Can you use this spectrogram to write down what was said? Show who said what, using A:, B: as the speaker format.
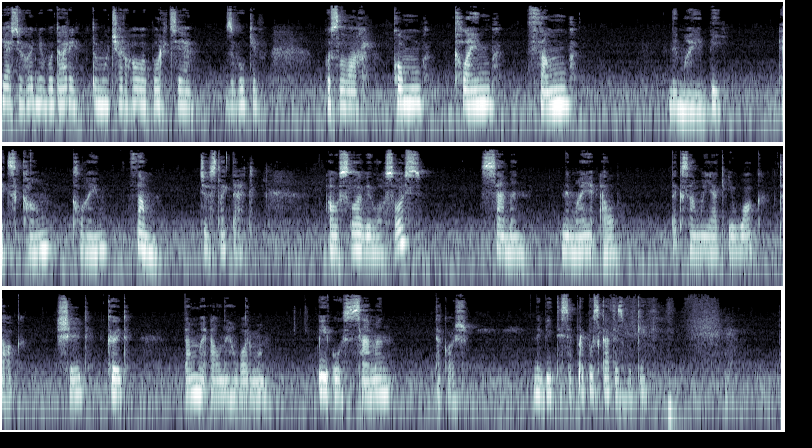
A: Я сьогодні в ударі, тому чергова порція звуків у словах комб, клеймб, thumb немає бі. It's come, climb, thumb. Just like that. А у слові лосось salmon немає L. Так само, як і walk, talk, should, could. Там ми L не говоримо. І у salmon також. Не бійтеся пропускати звуки.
